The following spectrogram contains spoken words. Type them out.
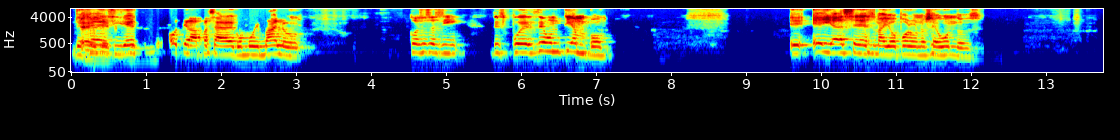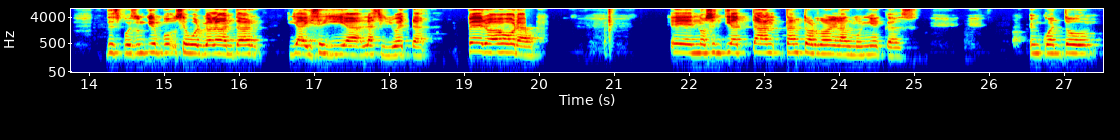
deja Eh, de de- decir eso o te va a pasar algo muy malo. Cosas así. Después de un tiempo, eh, ella se desmayó por unos segundos. Después de un tiempo se volvió a levantar y ahí seguía la silueta, pero ahora eh, no sentía tan, tanto ardor en las muñecas. En cuanto,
